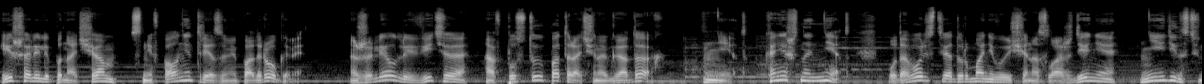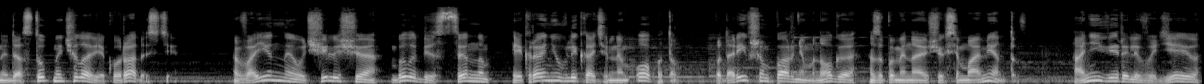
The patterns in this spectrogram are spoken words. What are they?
и шалили по ночам с не вполне трезвыми подругами. Жалел ли Витя о впустую потраченных годах? Нет, конечно нет. Удовольствие, одурманивающее наслаждение – не единственный доступный человеку радости – Военное училище было бесценным и крайне увлекательным опытом, подарившим парню много запоминающихся моментов. Они верили в идею,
